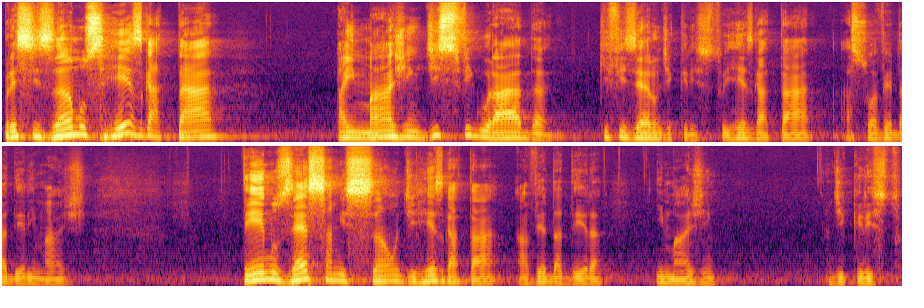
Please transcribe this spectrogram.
precisamos resgatar a imagem desfigurada que fizeram de Cristo e resgatar a sua verdadeira imagem. Temos essa missão de resgatar a verdadeira imagem de Cristo.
